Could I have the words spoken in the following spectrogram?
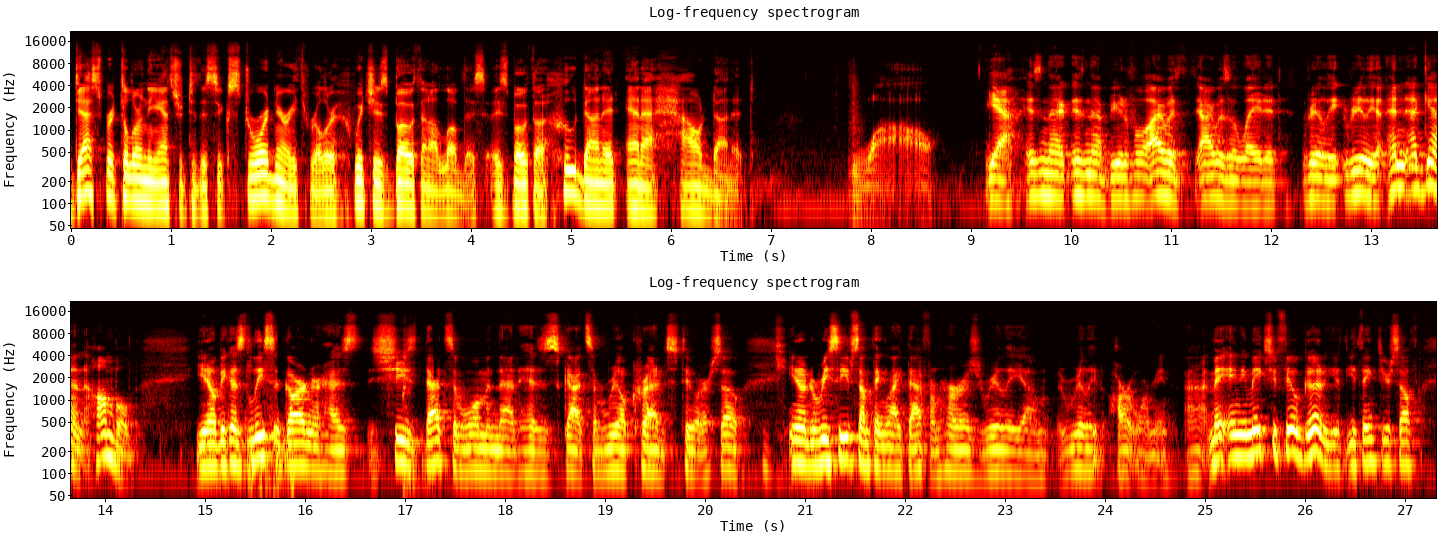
Desperate to learn the answer to this extraordinary thriller, which is both, and I love this, is both a who done it and a how done it Wow. Yeah, isn't that isn't that beautiful? I was I was elated, really, really, and again humbled, you know, because Lisa Gardner has she's that's a woman that has got some real creds to her. So, you know, to receive something like that from her is really um, really heartwarming, uh, and it makes you feel good. You, you think to yourself,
